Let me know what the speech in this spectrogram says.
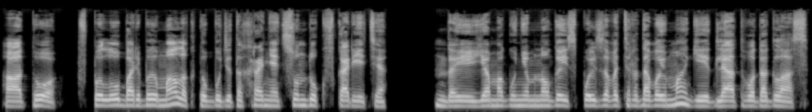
«А то, в пылу борьбы мало кто будет охранять сундук в карете. Да и я могу немного использовать родовой магии для отвода глаз».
